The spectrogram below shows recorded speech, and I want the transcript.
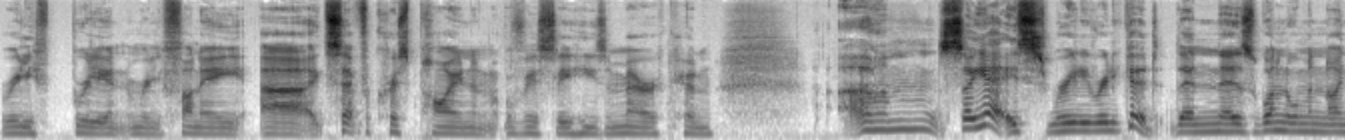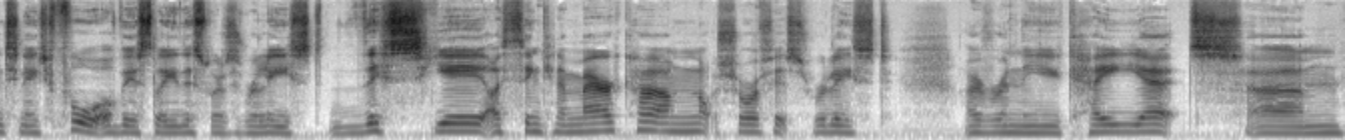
really brilliant and really funny, uh, except for Chris Pine, and obviously he's American. Um, so yeah, it's really really good. Then there's Wonder Woman 1984. Obviously, this was released this year, I think, in America. I'm not sure if it's released over in the UK yet. Um,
